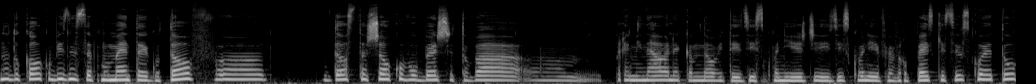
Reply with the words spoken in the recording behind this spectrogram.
Но доколко бизнесът в момента е готов, доста шоково беше това а, преминаване към новите изисквания, изисквания в Европейския съюз, което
